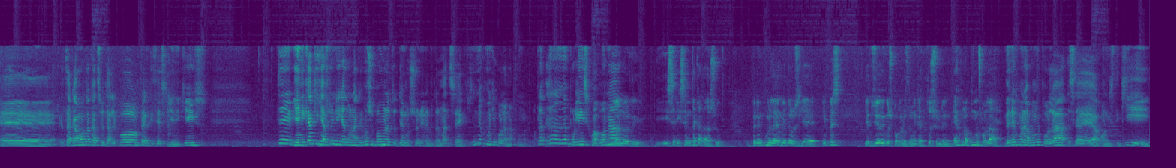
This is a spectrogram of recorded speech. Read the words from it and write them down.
ε, τα Καμότο Κατσούτα λοιπόν, πέμπτη θέση γενικής. Γενικά και για αυτόν και για τον ακριβώς επόμενο τον Demo Soon είναι με τον Μάτσε έκτο. Δεν έχουμε και πολλά να πούμε. Απλά έκαναν έναν πολύ ήσυχο αγώνα. Μανώλη, είσαι, είσαι με τα καλά σου. Πριν που μιλάμε με τον ΟΣΓΕ, είπες για τους δύο οδηγούς που ακολουθούν κάτι το Σουνέν. Έχουμε να πούμε πολλά. Δεν έχουμε να πούμε πολλά σε αγωνιστική,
